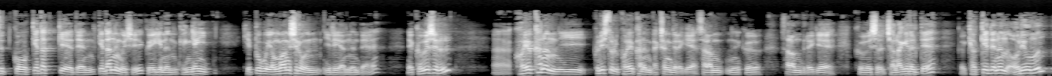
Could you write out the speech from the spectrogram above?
듣고 깨닫게 된 깨닫는 것이 그에게는 굉장히 기쁘고 영광스러운 일이었는데 네, 그것을 어, 거역하는 이 그리스도를 거역하는 백성들에게 사람 그 사람들에게 그것을 전하게 될때 그 겪게 되는 어려움은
